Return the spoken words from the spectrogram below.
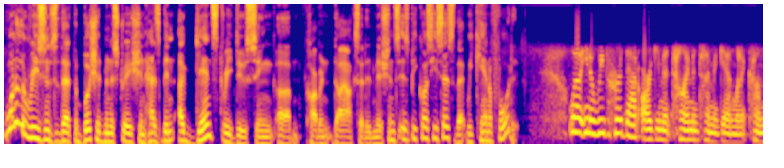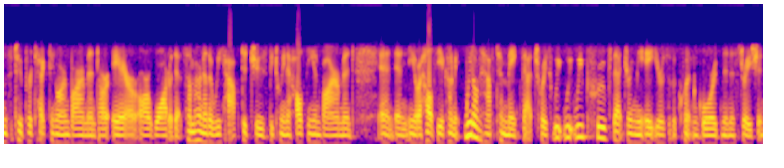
One of the reasons that the Bush administration has been against reducing um, carbon dioxide emissions is because he says that we can't afford it. Well, you know, we've heard that argument time and time again when it comes to protecting our environment, our air, our water, that somehow or another we have to choose between a healthy environment and, and you know, a healthy economy. We don't have to make that choice. We, we, we proved that during the eight years of the Clinton Gore administration.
